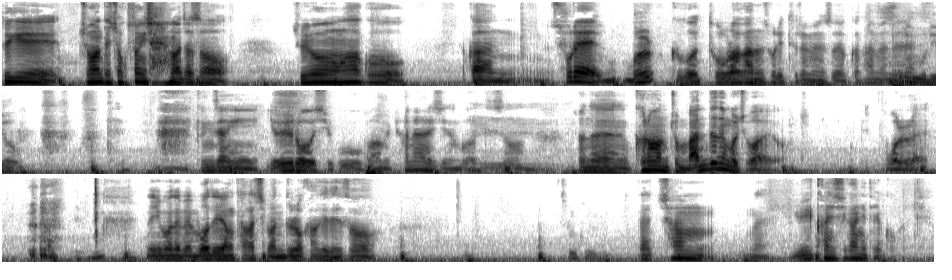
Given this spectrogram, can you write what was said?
되게 저한테 적성이 잘 맞아서 조용하고 약간 술에 물 그거 돌아가는 소리 들으면서 약간 하면은 물이요. 굉장히 여유로우시고 마음이 편안해지는 것 같아서 음. 저는 그런 좀 만드는 걸 좋아해요. 원래. 근데 이번에 멤버들이랑 다 같이 만들러 가게 돼서 네, 참 네, 유익한 시간이 될 것 같아요.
